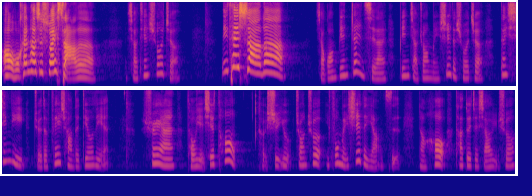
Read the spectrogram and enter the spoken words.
哦，我看他是摔傻了。小天说着：“你才傻了。”小光边站起来边假装没事的说着，但心里觉得非常的丢脸。虽然头有些痛，可是又装作一副没事的样子。然后他对着小雨说：“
